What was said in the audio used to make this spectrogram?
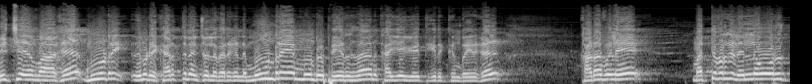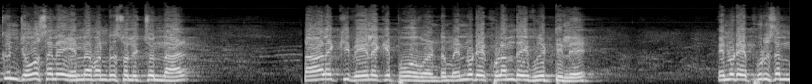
நிச்சயமாக மூன்று இதனுடைய கருத்து நான் சொல்ல வருகின்ற மூன்றே மூன்று பேர் தான் கையை உயர்த்தி இருக்கின்றீர்கள். கடவுளே மற்றவர்கள் எல்லோருக்கும் யோசனை என்னவென்று சொல்லி சொன்னால் நாளைக்கு வேலைக்கு போக வேண்டும். என்னுடைய குழந்தை வீட்டிலே என்னுடைய புருஷன்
